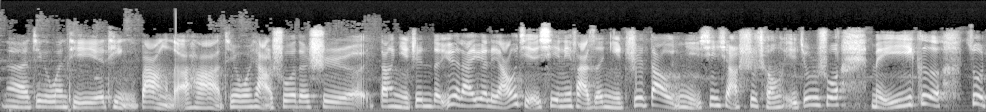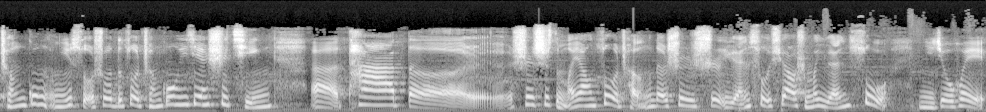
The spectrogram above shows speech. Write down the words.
那这个问题也挺棒的哈。其实我想说的是，当你真的越来越了解吸引力法则，你知道你心想事成，也就是说，每一个做成功，你所说的做成功一件事情，呃，它的是是怎么样做成的，是是元素需要什么元素，你就会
